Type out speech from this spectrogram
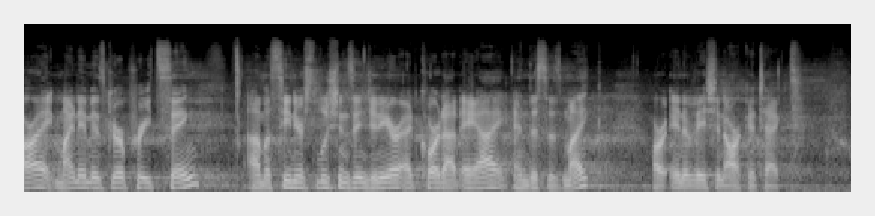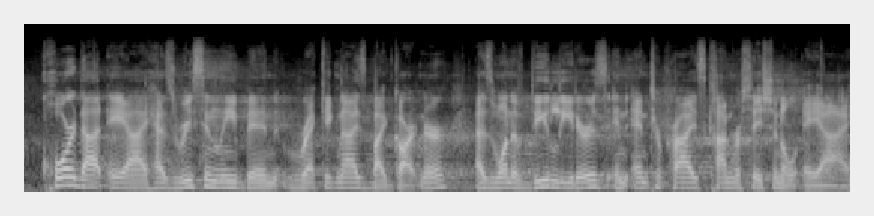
All right, my name is Gurpreet Singh. I'm a senior solutions engineer at Kore.ai, and this is Mike, our innovation architect. Kore.ai has recently been recognized by Gartner as one of the leaders in enterprise conversational AI.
